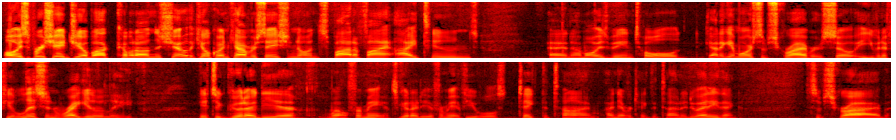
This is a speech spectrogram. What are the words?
Always appreciate Joe Buck coming on the show, the Kilcoyne Conversation on Spotify, iTunes, and I'm always being told, got to get more subscribers. So even if you listen regularly, it's a good idea. Well, for me, it's a good idea for me. If you will take the time, I never take the time to do anything. Subscribe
